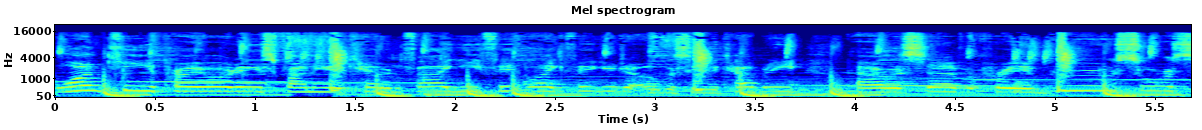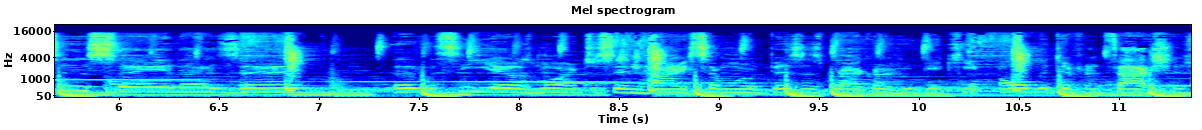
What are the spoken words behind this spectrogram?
One key priority is finding a Kevin Feige fit like figure to oversee the company. However, a creative guru, sources say that, that the CEO is more interested in hiring someone with business background who can keep all the different factions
